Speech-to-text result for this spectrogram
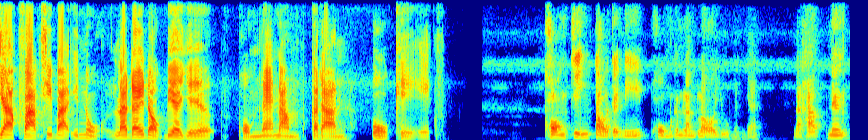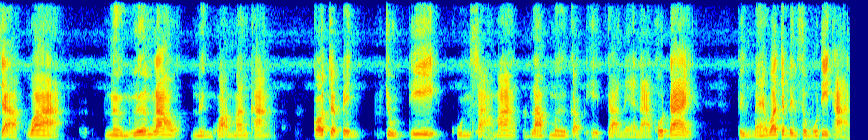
อยากฝากชิบะอินุและได้ดอกเบี้ยเยอะผมแนะนำกระดาน OKX ของจริงต่อจากนี้ผมกำลังรออยู่เหมือนกันนะครับ เนื่องจากว่าหนึ่งเรื่องเล่าหนึ่งความมั่งคั่ง ก็จะเป็นจุดที่คุณสามารถรับมือกับเหตุการณ์ในอนาคตได้ ถึงแม้ว่าจะเป็นสมมุติฐาน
